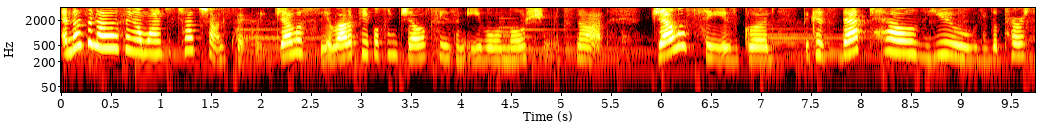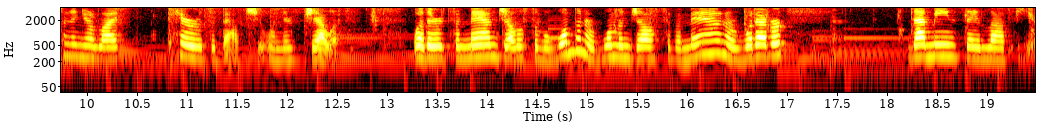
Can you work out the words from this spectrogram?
And that's another thing I wanted to touch on quickly jealousy. A lot of people think jealousy is an evil emotion. It's not. Jealousy is good because that tells you that the person in your life cares about you when they're jealous. Whether it's a man jealous of a woman or woman jealous of a man or whatever, that means they love you.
